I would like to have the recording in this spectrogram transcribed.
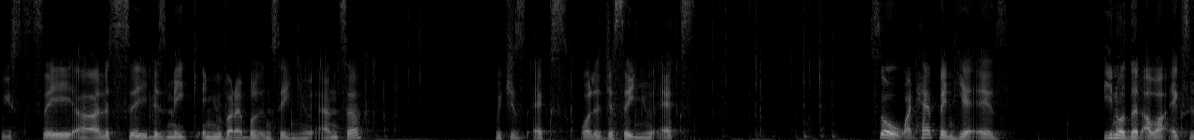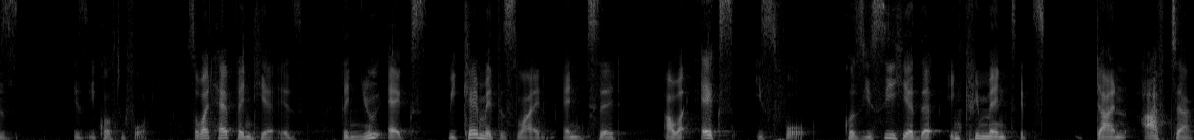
we say, uh, let's say, let's make a new variable and say new answer, which is x, or let's just say new x. So what happened here is, you know that our x is, is equal to 4. So what happened here is, the new x, we came at this line and said our x is 4. Because you see here the increment, it's done after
